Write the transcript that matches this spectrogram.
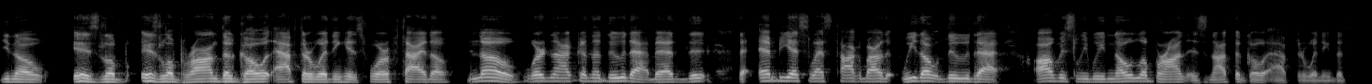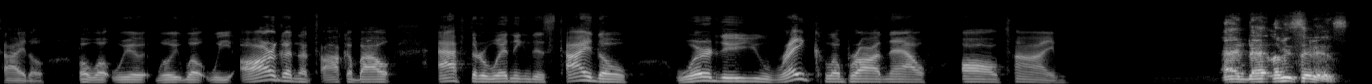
you know, is Le- is LeBron the GOAT after winning his fourth title? No, we're not gonna do that, man. The, the NBS Let's Talk About It. We don't do that. Obviously, we know LeBron is not the GOAT after winning the title. But what we, we what we are gonna talk about after winning this title, where do you rank LeBron now all time? And that, let me say this:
